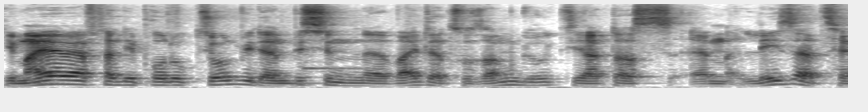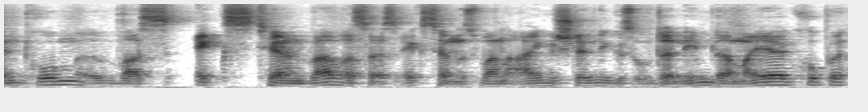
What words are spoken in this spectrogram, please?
Die Meyerwerft hat die Produktion wieder ein bisschen äh, weiter zusammengerückt. Sie hat das ähm, Laserzentrum, was extern war, was heißt extern, es war ein eigenständiges Unternehmen der Meyer-Gruppe,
